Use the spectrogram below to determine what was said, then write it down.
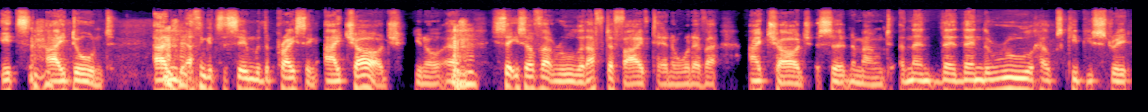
It's mm-hmm. I don't, and mm-hmm. I think it's the same with the pricing. I charge. You know, um, mm-hmm. set yourself that rule that after five, ten, or whatever, I charge a certain amount, and then the, then the rule helps keep you straight,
